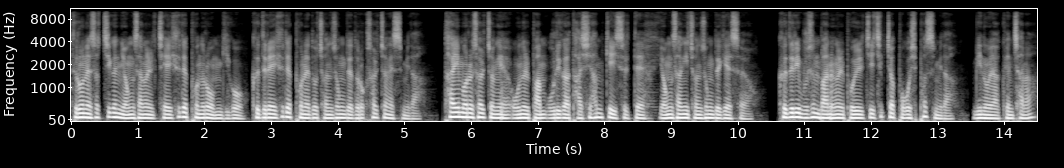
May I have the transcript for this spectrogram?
드론에서 찍은 영상을 제 휴대폰으로 옮기고 그들의 휴대폰에도 전송되도록 설정했습니다. 타이머를 설정해 오늘 밤 우리가 다시 함께 있을 때 영상이 전송되게 했어요. 그들이 무슨 반응을 보일지 직접 보고 싶었습니다. 민호야, 괜찮아?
